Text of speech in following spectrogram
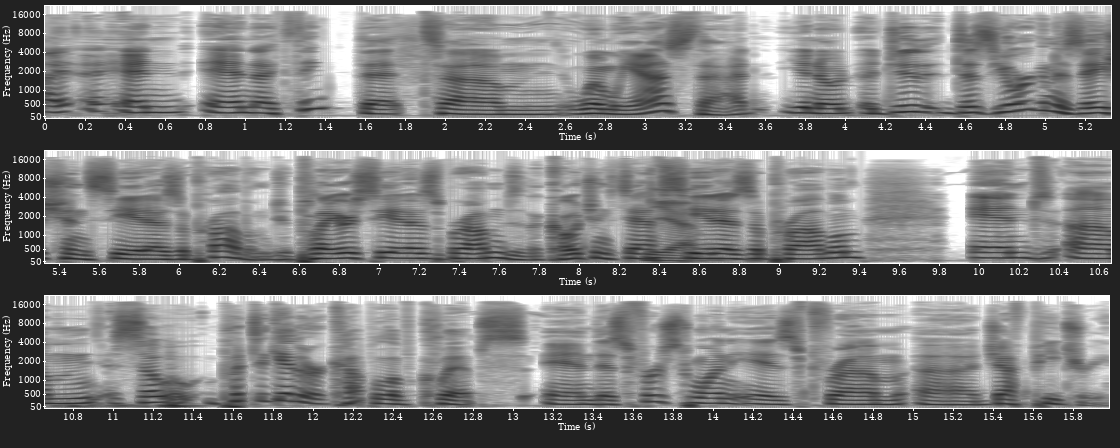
I, and and I think that um, when we ask that, you know, do does the organization see it as a problem? Do players see it as a problem? Do the coaching staff Yeah. see it as a problem? And um, so put together a couple of clips, and this first one is from uh, Jeff Petry.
